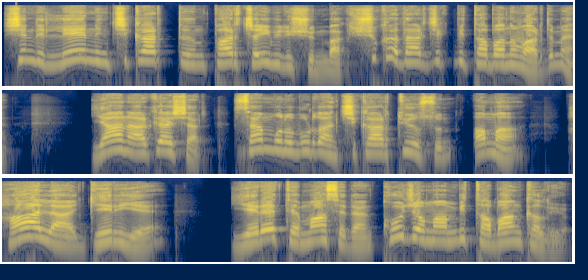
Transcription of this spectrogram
Şimdi L'nin çıkarttığın parçayı bir düşün. Bak şu kadarcık bir tabanı var değil mi? Yani arkadaşlar sen bunu buradan çıkartıyorsun ama hala geriye yere temas eden kocaman bir taban kalıyor.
